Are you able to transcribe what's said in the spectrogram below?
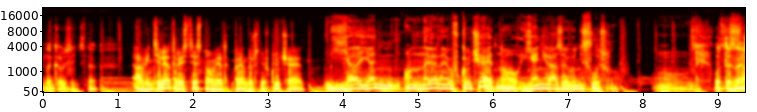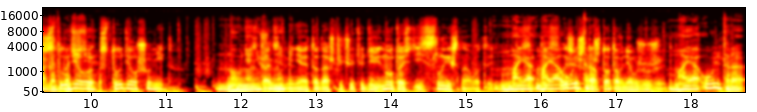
нагрузить, да? А вентилятор, естественно, он, я так понимаю, даже не включает. Я, я, он, наверное, его включает, но я ни разу его не слышал. Вот ты знаешь, студио, студио шумит. Но у меня не Кстати, шумит. меня это даже чуть-чуть удивило. Ну, то есть, и слышно. Вот, моя моя слышишь, ультра, что что-то в нем жужжит. Моя ультра...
